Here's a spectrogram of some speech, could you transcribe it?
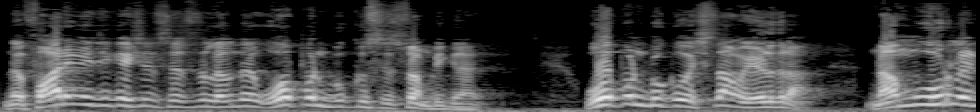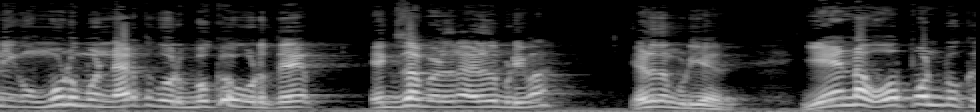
இந்த ஃபாரின் எஜுகேஷன் சிஸ்டம்ல வந்து ஓப்பன் புக் சிஸ்டம் அப்படிங்கிறாங்க. ஓப்பன் புக் வச்சு தான் அவன் எழுதுறான். நம்ம ஊர்ல நீங்க மூணு மணி நேரத்துக்கு ஒரு புக்கை கொடுத்து எக்ஸாம் எழுதுனா எழுத முடியுமா? எழுத முடியாது. ஏன்னா ஓப்பன் புக்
